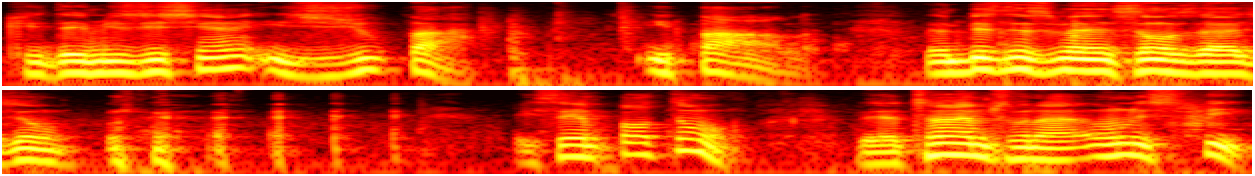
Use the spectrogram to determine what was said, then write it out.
que des musiciens, ils jouent pas. Ils parlent. Un businessman sans argent. Et c'est important. There are times when I only speak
